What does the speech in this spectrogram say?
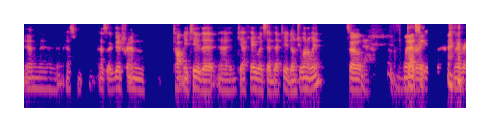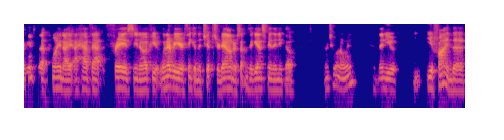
and uh, as as a good friend taught me too, that uh, Jeff Haywood said that too. Don't you want to win? So yeah, whenever I get whenever I get to that point, I, I have that phrase. You know, if you whenever you're thinking the chips are down or something's against me, and then you go, "Don't you want to win?" And then you you find the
